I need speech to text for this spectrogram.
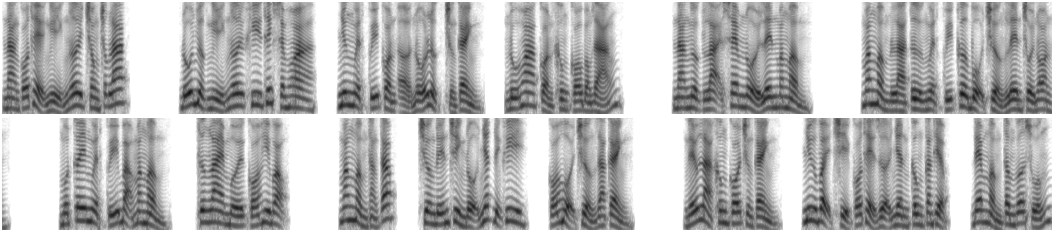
nàng có thể nghỉ ngơi trong chốc lát. Đỗ nhược nghỉ ngơi khi thích xem hoa, nhưng Nguyệt Quý còn ở nỗ lực trưởng cảnh, nụ hoa còn không có bóng dáng. Nàng ngược lại xem nổi lên măng mầm. Măng mầm là từ Nguyệt Quý cơ bộ trưởng lên trồi non. Một cây Nguyệt Quý bạo măng mầm, tương lai mới có hy vọng. Măng mầm thẳng tắp, trường đến trình độ nhất định khi, có hội trưởng ra cảnh. Nếu là không có trường cảnh, như vậy chỉ có thể dựa nhân công can thiệp, đem mầm tâm gỡ xuống,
